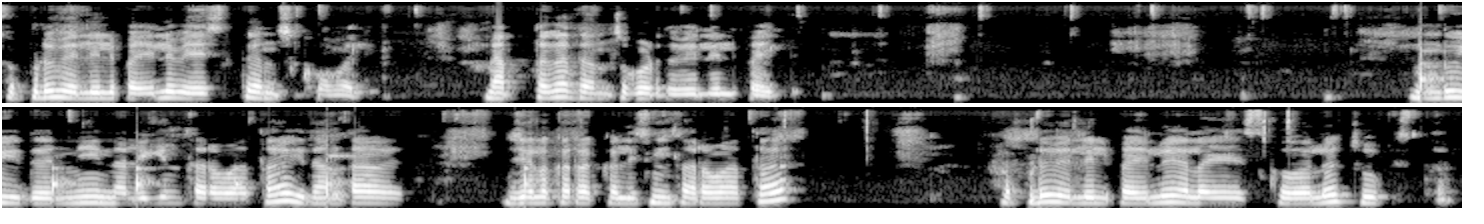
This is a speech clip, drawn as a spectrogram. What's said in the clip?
అప్పుడు వెల్లుల్లిపాయలు వేసి దంచుకోవాలి. మెత్తగా దంచకూడదు వెల్లుల్లిపాయలు. ముందు ఇదన్నీ నలిగిన తర్వాత ఇదంతా జీలకర్ర కలిసిన తర్వాత అప్పుడు వెల్లుల్లిపాయలు ఎలా వేసుకోవాలో చూపిస్తాను.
